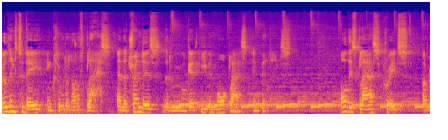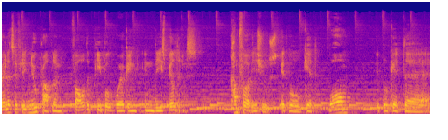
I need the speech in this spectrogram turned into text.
Buildings today include a lot of glass, and the trend is that we will get even more glass in buildings. All this glass creates a relatively new problem for all the people working in these buildings. Comfort issues. It will get warm, it will get, uh,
